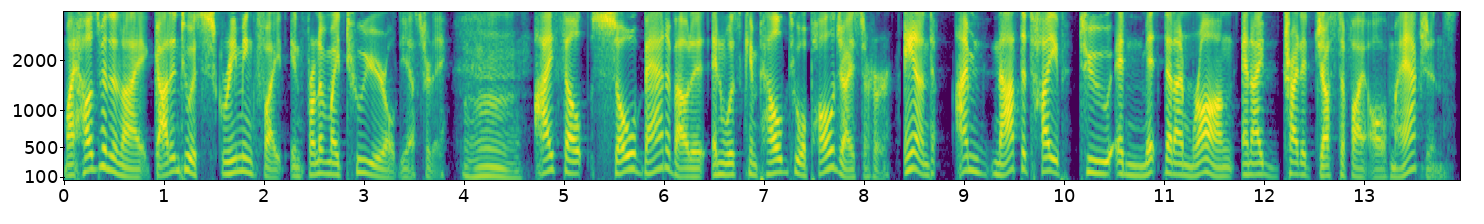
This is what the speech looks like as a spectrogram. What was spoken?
My husband and I got into a screaming fight in front of my two year old yesterday. Mm. I felt so bad about it and was compelled to apologize to her. And I'm not the type to admit that I'm wrong and I try to justify all of my actions.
